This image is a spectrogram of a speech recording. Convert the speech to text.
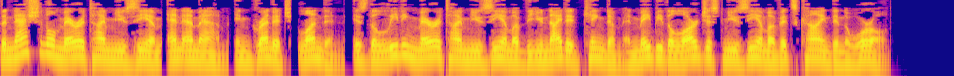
The National Maritime Museum in Greenwich, London, is the leading maritime museum of the United Kingdom and may be the largest museum of its kind in the world.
